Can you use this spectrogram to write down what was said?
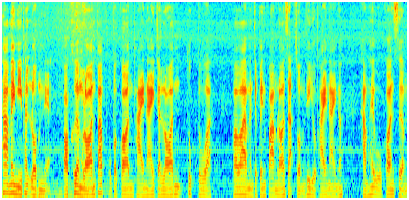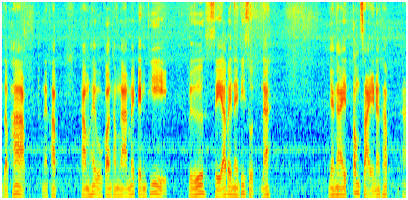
ถ้าไม่มีพัดลมเนี่ยพอเครื่องร้อนปั๊บอุปกรณ์ภายในจะร้อนทุกตัว เพราะว่ามันจะเป็นความร้อนสะสมที่อยู่ภายในเนาะทำให้อุปกรณ์เสื่อมสภาพนะครับทำให้อุปกรณ์ทำงานไม่เต็มที่ หรือเสียไปในที่สุดนะยังไงต้องใส่นะครับอ่า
